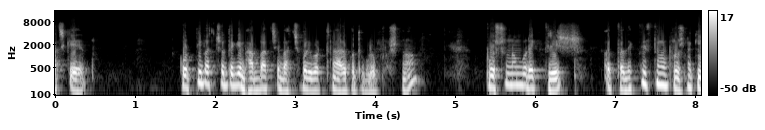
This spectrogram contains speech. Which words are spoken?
আজকে কর্তৃবাচ্য থেকে ভাববাচ্যে বাচ্য পরিবর্তনের আরও কতগুলো প্রশ্ন? প্রশ্ন নম্বর একত্রিশ, অর্থাৎ একত্রিশ নম্বর প্রশ্ন কি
